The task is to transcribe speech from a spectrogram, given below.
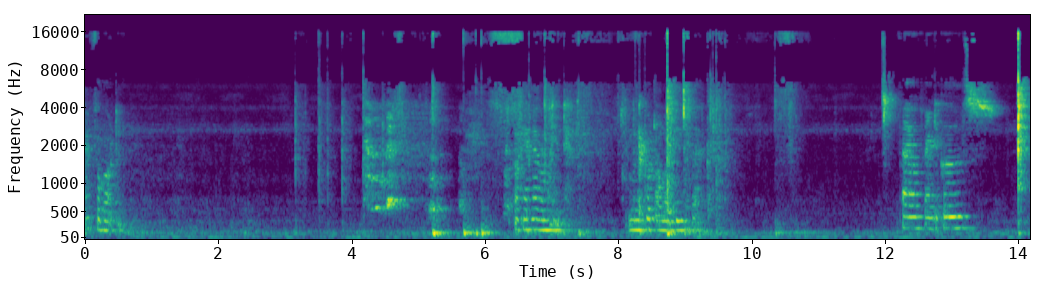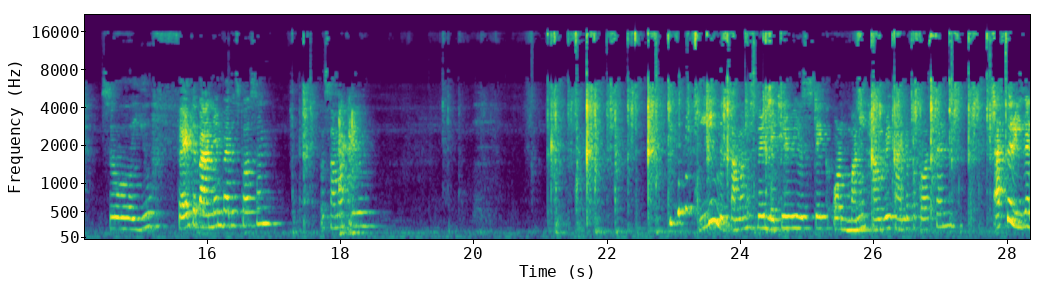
I've forgotten. Okay, never mind. I'm gonna put all of these back. Five of Pentacles. So you felt abandoned by this person? For some of you, you could be dealing with someone who's very materialistic or money hungry kind of a person. That's the reason,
